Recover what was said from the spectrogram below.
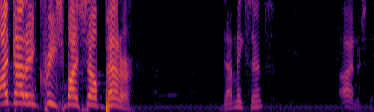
I've got to increase myself better. That makes sense? I understand.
